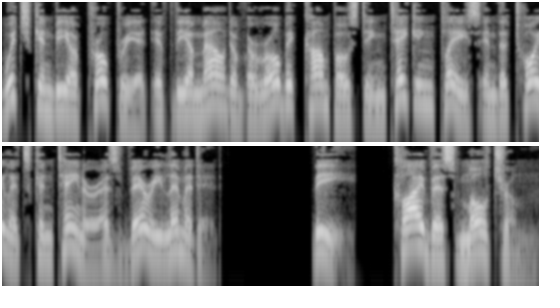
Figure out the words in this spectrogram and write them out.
which can be appropriate if the amount of aerobic composting taking place in the toilet's container is very limited. The Clivus multrum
